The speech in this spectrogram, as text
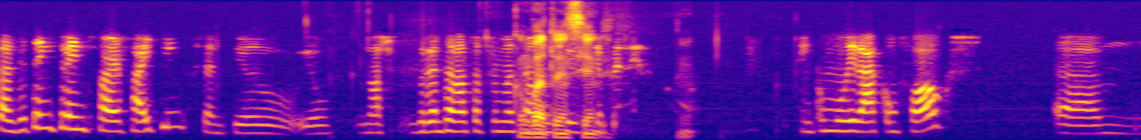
Portanto, eu tenho treino de firefighting, portanto, eu, eu, nós, durante a nossa formação, Combate ao incêndio. como lidar com fogos. Ahm,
